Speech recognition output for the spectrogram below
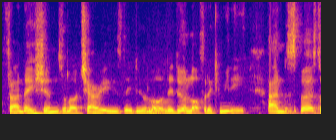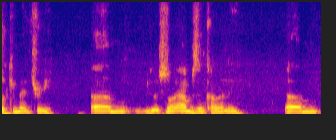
foundations, a lot of charities. They do a lot. They do a lot for the community. And the Spurs documentary, um, which is on Amazon currently, um,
